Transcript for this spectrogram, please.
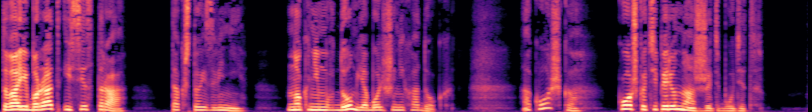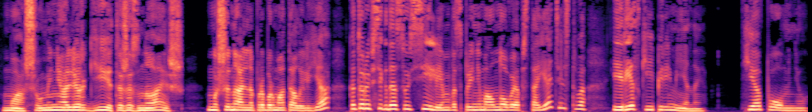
твои брат и сестра. Так что извини, но к ним в дом я больше не ходок. А кошка... Кошка теперь у нас жить будет. «Маша, у меня аллергия, ты же знаешь!» Машинально пробормотал Илья, который всегда с усилием воспринимал новые обстоятельства и резкие перемены. «Я помню.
